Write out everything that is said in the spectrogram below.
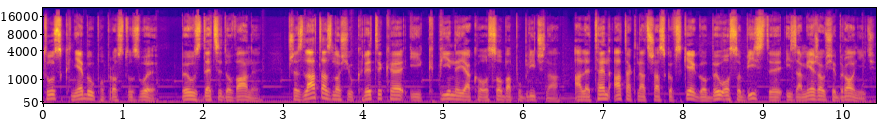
Tusk nie był po prostu zły, był zdecydowany. Przez lata znosił krytykę i kpiny jako osoba publiczna, ale ten atak na Trzaskowskiego był osobisty i zamierzał się bronić.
